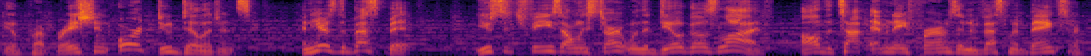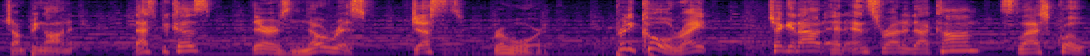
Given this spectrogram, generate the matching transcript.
deal preparation, or due diligence. And here's the best bit. Usage fees only start when the deal goes live. All the top M&A firms and investment banks are jumping on it. That's because there is no risk, just reward. Pretty cool, right? Check it out at ansarada.com slash quote.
